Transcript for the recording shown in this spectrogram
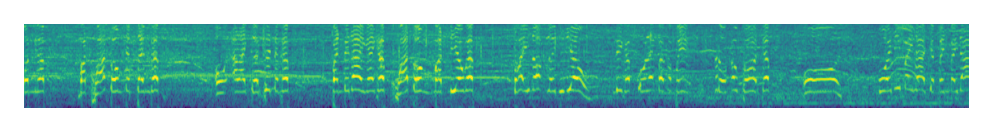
ลักข้ามพลครับหมัดขวาตรงเต็มๆครับ โอ้อะไรเกิดขึ้นนะครับ เป็นไปได้ไงครับ ขวาตรงหมัดเดียวครับต่อยน็อกเลยทีเดียว นี่ครับตัวเล็กบางกะปิกระโดดเข้ากอดครับ โอ้มวยนี่ไม่น่าจะเป็นไปได้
